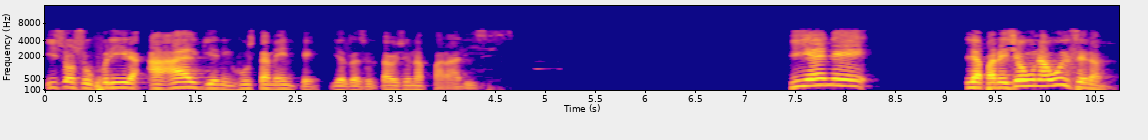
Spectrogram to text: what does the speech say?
hizo sufrir a alguien injustamente y el resultado es una parálisis. Tiene, le apareció una úlcera,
